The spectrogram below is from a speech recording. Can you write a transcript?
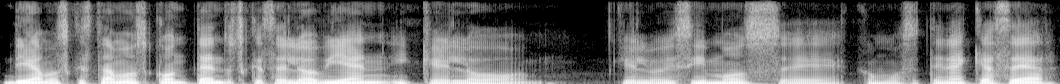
digamos que estamos contentos que salió bien y que lo, que lo hicimos eh, como se tenía que hacer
